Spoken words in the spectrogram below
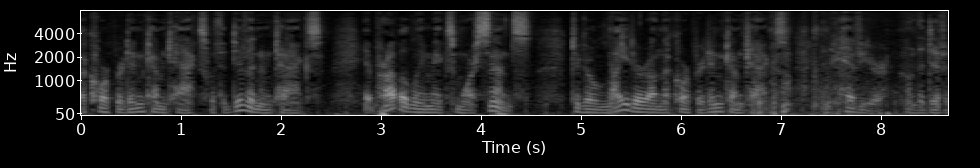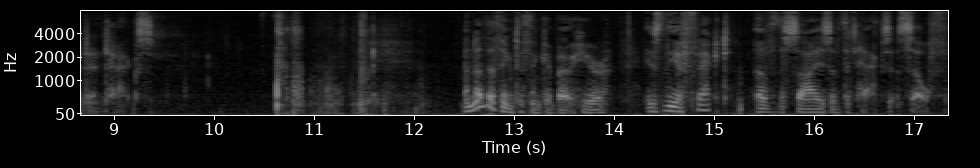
a corporate income tax with a dividend tax, it probably makes more sense to go lighter on the corporate income tax and heavier on the dividend tax. Another thing to think about here is the effect of the size of the tax itself.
